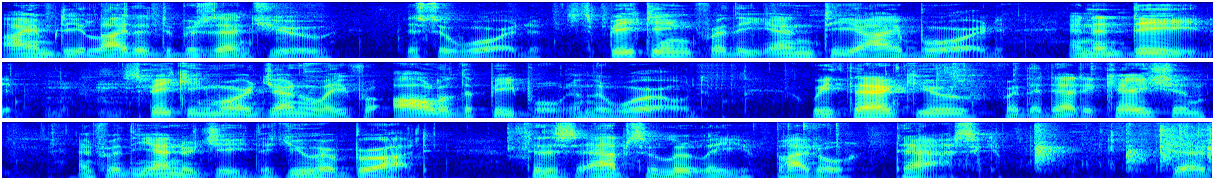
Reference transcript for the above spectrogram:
I am delighted to present you this award. Speaking for the NTI board, and indeed, speaking more generally for all of the people in the world, we thank you for the dedication and for the energy that you have brought to this absolutely vital task. Dead.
